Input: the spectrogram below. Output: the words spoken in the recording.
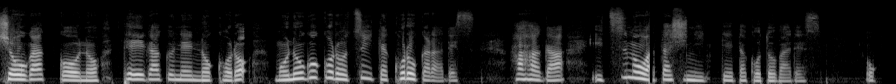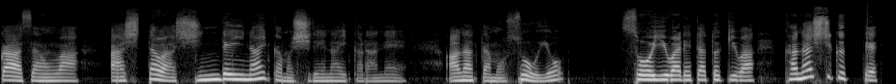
小学校の低学年の頃物心ついた頃からです。母がいつも私に言っていた言葉です。お母さんは明日は死んでいないかもしれないからね。あなたもそうよ。そう言われた時は悲しくって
